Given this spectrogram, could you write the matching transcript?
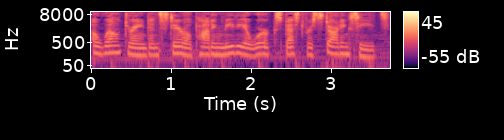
A well-drained and sterile potting media works best for starting seeds.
